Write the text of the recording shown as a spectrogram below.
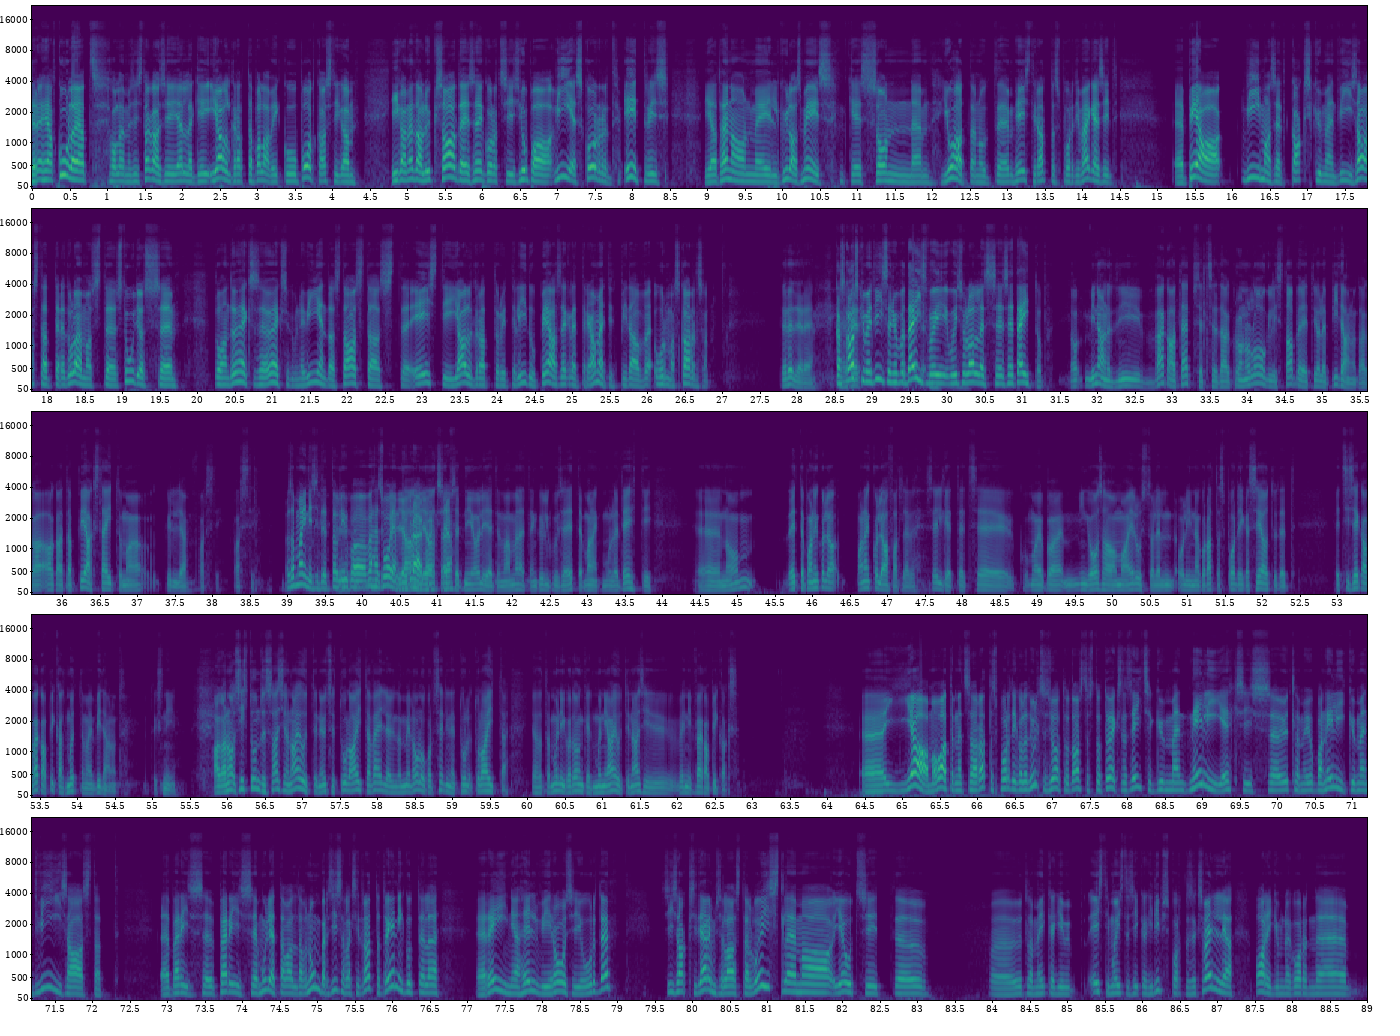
tere, head kuulajad, oleme siis tagasi jällegi jalgrattapalaviku podcastiga. iga nädal üks saade, seekord siis juba viies kord eetris ja täna on meil külas mees, kes on ähm, juhatanud ähm, Eesti rattaspordi vägesid äh, pea viimased kakskümmend viis aastat. tere tulemast äh, stuudiosse tuhande üheksasaja üheksakümne viiendast aastast Eesti Jalgratturite Liidu peasekretäri ametit pidav Urmas Karlsson tere, tere! kas kakskümmend viis on juba täis või, või sul alles see, see täitub? no mina nüüd nii väga täpselt seda kronoloogilist tabelit ei ole pidanud, aga, aga ta peaks täituma küll jah, varsti, varsti. no sa mainisid, et oli juba vähe soojem kui praegu, eks täpselt nii oli, et ma mäletan küll, kui see ettepanek mulle tehti, eh, no ettepanek oli, panek oli ahvatlev, selge, et, et see, kui ma juba mingi osa oma elust olen, oli nagu rattaspordiga seotud, et et siis ega väga pikalt mõtlema ei pidanud, ütleks nii aga no siis tundus, see asi on ajutine, ütles, et tule aita välja, nüüd on meil olukord selline, et tule, tule aita. ja vaata, mõnikord ongi, et mõni ajutine asi venib väga pikaks äh, jaa, ma vaatan, et sa rattaspordiga oled üldse seotud aastast tuhat üheksasada seitsekümmend neli ehk siis äh, ütleme juba nelikümmend viis aastat. Äh, päris, päris muljetavaldav number, siis sa läksid rattatreeningutele Rein ja Helvi Roosi juurde, siis hakkasid järgmisel aastal võistlema, jõudsid ütleme ikkagi Eesti mõistes ikkagi tippsportlaseks välja, paarikümnekordne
